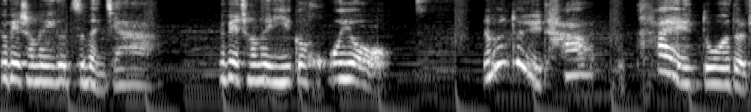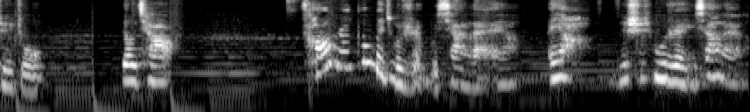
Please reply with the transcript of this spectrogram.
又变成了一个资本家，又变成了一个忽悠。人们对于他有太多的这种标签，常人根本就忍不下来呀。哎呀，于师兄忍下来了。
